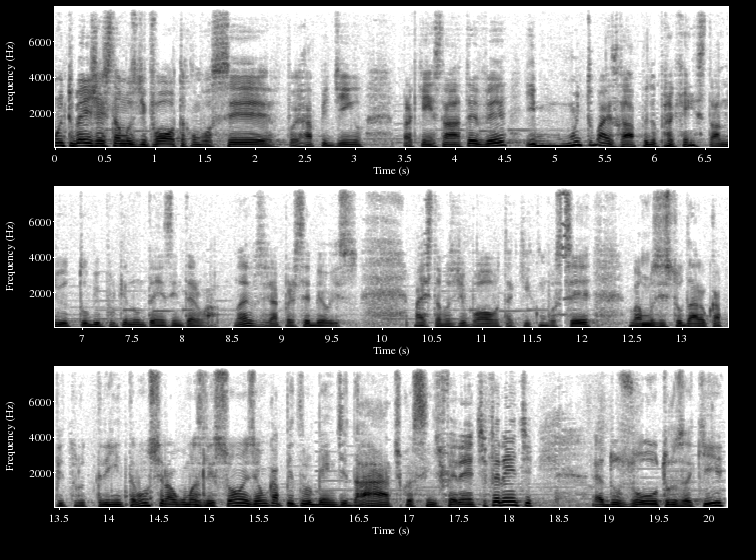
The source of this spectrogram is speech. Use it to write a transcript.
Muito bem, já estamos de volta com você. Foi rapidinho para quem está na TV e muito mais rápido para quem está no YouTube, porque não tem esse intervalo, né? Você já percebeu isso. Mas estamos de volta aqui com você. Vamos estudar o capítulo 30. Vamos tirar algumas lições. É um capítulo bem didático, assim, diferente, diferente é, dos outros aqui.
